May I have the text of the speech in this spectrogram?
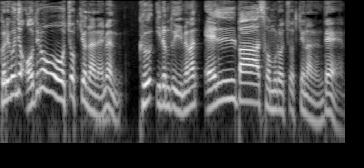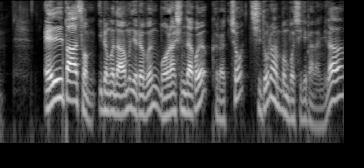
그리고 이제 어디로 쫓겨나냐면 그 이름도 유명한 엘바 섬으로 쫓겨나는데 엘바 섬 이런 거 나오면 여러분 뭘 하신다고요? 그렇죠. 지도를 한번 보시기 바랍니다.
